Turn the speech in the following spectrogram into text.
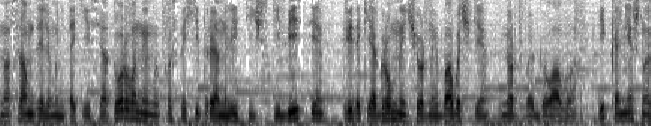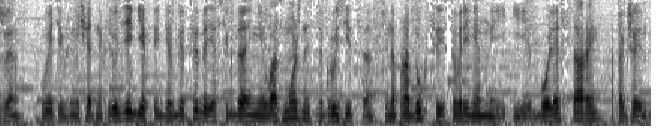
на самом деле мы не такие все оторванные, мы просто хитрые аналитические бестии. Три такие огромные черные бабочки, мертвая голова. И, конечно же, у этих замечательных людей, гехта и гербицида, я всегда имею возможность загрузиться кинопродукцией современной и более старой, а также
